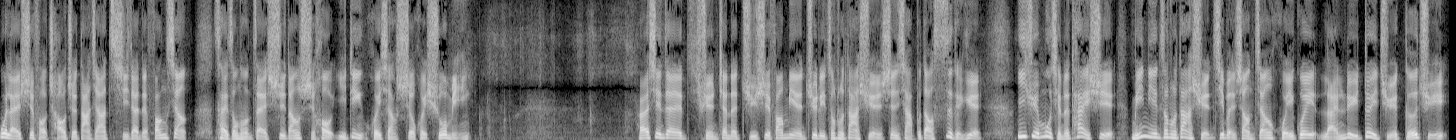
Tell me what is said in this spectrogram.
未来是否朝着大家期待的方向，蔡总统在适当时候一定会向社会说明。而现在选战的局势方面，距离总统大选剩下不到四个月。依据目前的态势，明年总统大选基本上将回归蓝绿对决格局。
